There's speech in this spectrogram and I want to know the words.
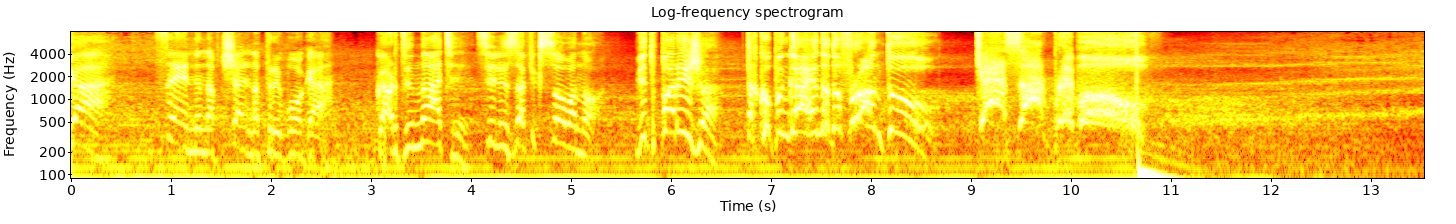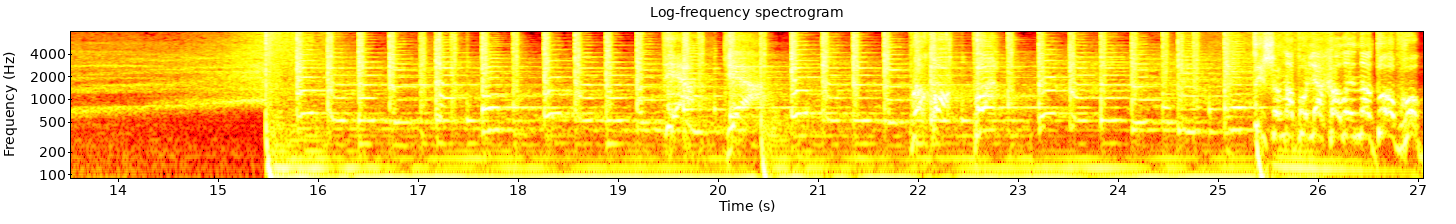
дорога, це не навчальна тривога. Координаті цілі зафіксовано від Парижа та Копенгагена до фронту. Кесар прибув! Тиша на полях, але надовго,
